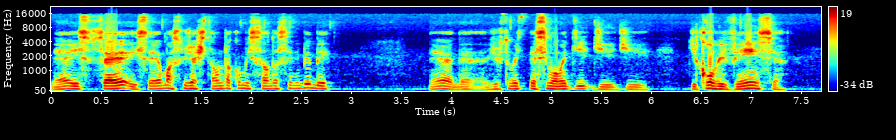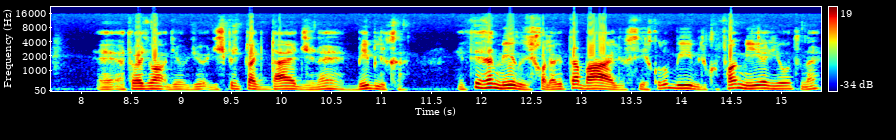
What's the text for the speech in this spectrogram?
Né? Isso, é, isso é uma sugestão da comissão da CNBB. Né? né? Justamente nesse momento de, de, de, de convivência, é, através de, uma, de, de, espiritualidade né? bíblica, entre os amigos, colegas de trabalho, círculo bíblico, família e outros. Né?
